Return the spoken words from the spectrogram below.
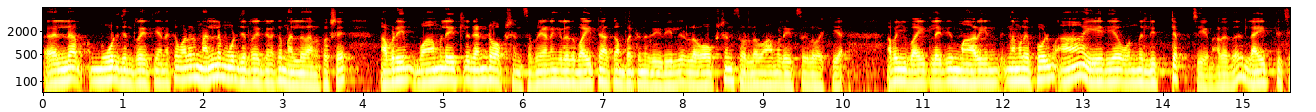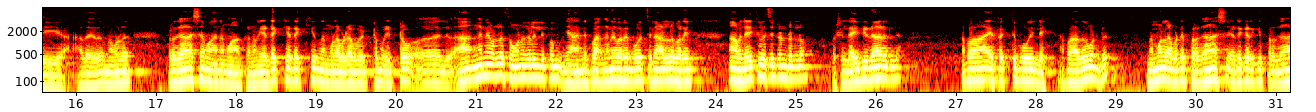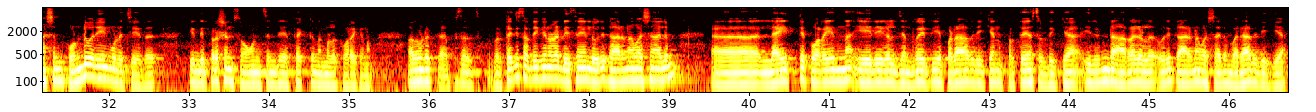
എല്ലാം മൂഡ് ജനറേറ്റ് ചെയ്യാനൊക്കെ വളരെ നല്ല മൂഡ് ജനറേറ്റ് ചെയ്യാനൊക്കെ നല്ലതാണ്. പക്ഷേ അവിടെയും വാം ലൈറ്റിൽ രണ്ട് ഓപ്ഷൻസ് വേണമെങ്കിൽ അത് വൈറ്റ് ആക്കാൻ പറ്റുന്ന രീതിയിലുള്ള ഓപ്ഷൻസ് ഉള്ള വാം ലൈറ്റ്സുകൾ വയ്ക്കുക. അപ്പോൾ ഈ വൈറ്റ് ലൈറ്റ് മാറി നമ്മളെപ്പോഴും ആ ഏരിയ ഒന്ന് ലിറ്റപ്പ് ചെയ്യണം. അതായത് ലൈറ്റ് ചെയ്യുക. അതായത് നമ്മൾ പ്രകാശമാനമാക്കണം. ഇടയ്ക്കിടയ്ക്ക് നമ്മളവിടെ വെട്ടും ഇട്ടോ അങ്ങനെയുള്ള സോണുകളിൽ ഇപ്പം ഞാനിപ്പോൾ അങ്ങനെ പറയുമ്പോൾ ചില ആളുകൾ പറയും ആ ലൈറ്റ് വെച്ചിട്ടുണ്ടല്ലോ. പക്ഷെ ലൈറ്റ് ഇടാറില്ല. അപ്പോൾ ആ എഫക്റ്റ് പോയില്ലേ? അപ്പോൾ അതുകൊണ്ട് നമ്മൾ അവിടെ പ്രകാശം ഇടയ്ക്കിടയ്ക്ക് പ്രകാശം കൊണ്ടുവരികയും കൂടി ചെയ്ത് ഈ ഡിപ്രഷൻ സോൺസിന്റെ എഫക്റ്റ് നമ്മൾ കുറയ്ക്കണം. അതുകൊണ്ട് പ്രത്യേകിച്ച് ശ്രദ്ധിക്കാനുള്ള ഡിസൈനിൽ ഒരു കാരണവശാലും ലൈറ്റ് കുറയുന്ന ഏരിയകൾ ജനറേറ്റ് ചെയ്യപ്പെടാതിരിക്കാൻ പ്രത്യേകം ശ്രദ്ധിക്കുക. ഇരുണ്ട അറകൾ ഒരു കാരണവശാലും വരാതിരിക്കുക.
